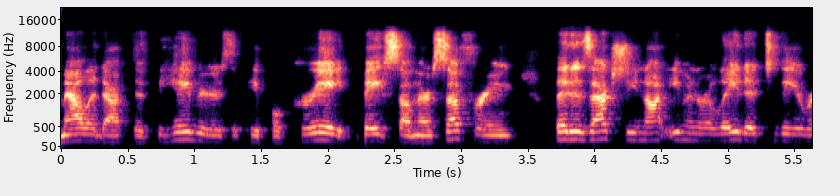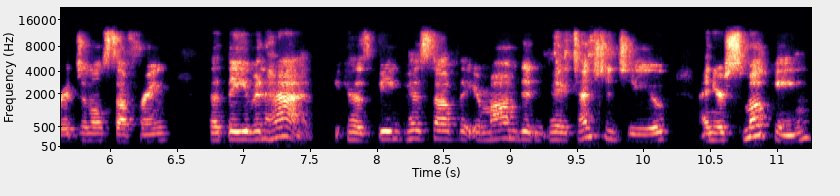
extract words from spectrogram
maladaptive behaviors that people create based on their suffering that is actually not even related to the original suffering that they even had. Because being pissed off that your mom didn't pay attention to you and you're smoking,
